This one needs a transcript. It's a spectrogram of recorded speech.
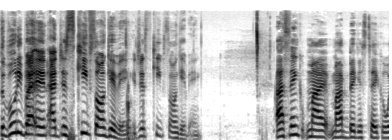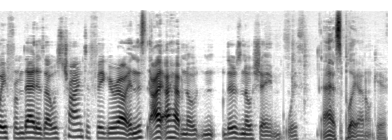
The booty button, I just keeps on giving. It just keeps on giving. I think my my biggest takeaway from that is I was trying to figure out, and this I, I have no, n- there's no shame with ass play. I don't care,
